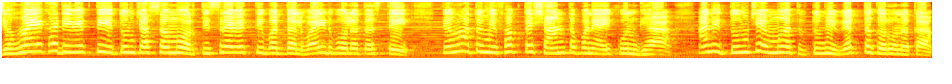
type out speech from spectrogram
जेव्हा एखादी व्यक्ती तुमच्यासमोर तिसऱ्या व्यक्तीबद्दल वाईट बोलत असते तेव्हा तुम्ही फक्त शांतपणे ऐकून घ्या आणि तुमचे मत तुम्ही व्यक्त करू नका.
